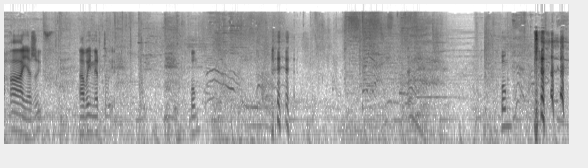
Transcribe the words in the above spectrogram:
Ага, я жив. А вы мертвы. Бум. Бум.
